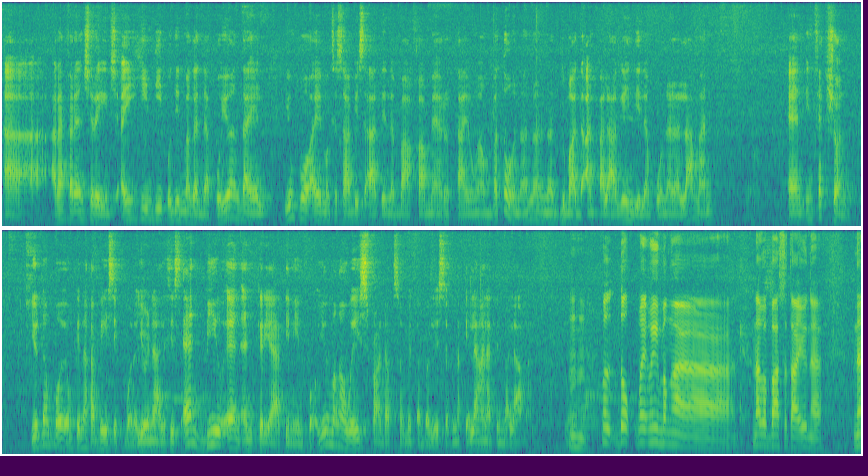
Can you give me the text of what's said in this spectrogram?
ah, reference range ay hindi po din maganda po yun dahil yun po ay magsasabi sa atin na baka meron tayong ang bato na, na, na dumadaan palagi, hindi lang po nalalaman. And infection. Yun lang po yung pinaka-basic mo na urinalysis and BUN and creatinine po. Yung mga waste products of metabolism na kailangan natin malaman. Mhm. Well, Doc, may, may mga nababasa tayo na na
